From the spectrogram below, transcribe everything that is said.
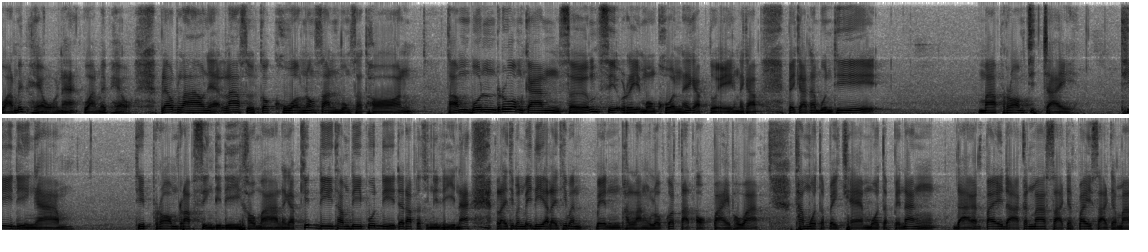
หวานไม่แผ่วนะหวานไม่แผ่วแปลวพลาเนี่ยล่าสุดก็ควงน้องซันวงสะท้อนทำบุญร่วมกันเสริมสิริมงคลให้กับตัวเองนะครับ เป็นการทำบุญที่มาพร้อมจิตใจที่ดีงาม ที่พร้อมรับสิ่งดีๆ เข้ามานะครับ คิดดีทำดีพูดดีได้รับแต่สิ่งดีๆนะ อะไรที่มันไม่ดีอะไรที่มันเป็นพลังลบก็ตัดออกไป เพราะว่าถ้ามัวแต่ไปแคร์มัวแต่ไปนั่ง ด่ากันไปด่ากันมาสาดกันไปสาดกันมา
